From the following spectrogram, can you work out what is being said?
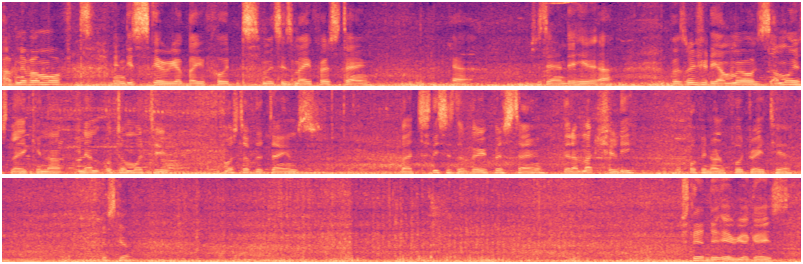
I've never moved in this area by foot. This is my first time. Yeah, just Kitende here. Uh, because usually I'm always I'm always like in, a, in an automotive most of the times. But this is the very first time that I'm actually hopping on foot right here. Let's go. Stay in the area, guys.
